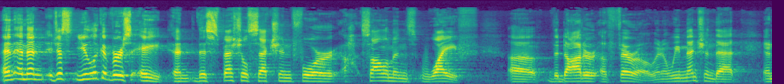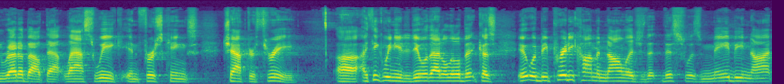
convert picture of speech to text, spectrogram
and, and then just you look at verse 8 and this special section for Solomon's wife, uh, the daughter of Pharaoh. And we mentioned that and read about that last week in 1 Kings chapter 3. Uh, I think we need to deal with that a little bit because it would be pretty common knowledge that this was maybe not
